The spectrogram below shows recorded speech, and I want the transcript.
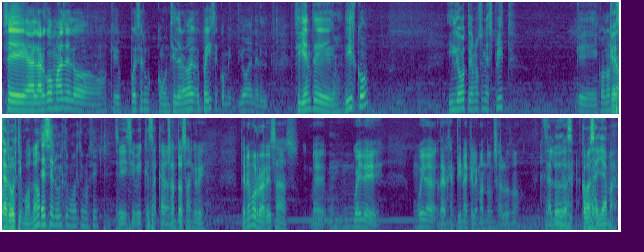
se alargó más de lo que puede ser considerado EP y se convirtió en el siguiente disco. Y luego tenemos un split que con Que es el banda. último, ¿no? Es el último, último, sí. Sí, sí vi que Con sacaron. santa sangre. Tenemos rarezas. Eh, un, un güey de un güey de, de Argentina que le mando un saludo. Saludos. ¿Cómo se llama?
